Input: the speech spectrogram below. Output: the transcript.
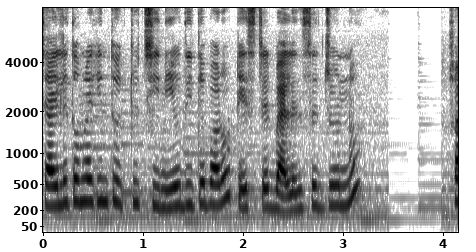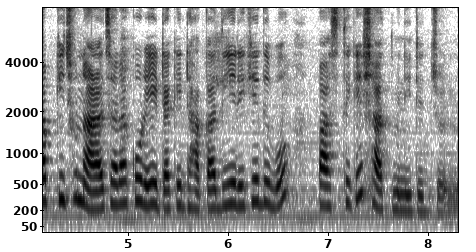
চাইলে তোমরা কিন্তু একটু চিনিও দিতে পারো টেস্টের ব্যালেন্সের জন্য। সব কিছু নাড়াচাড়া করে এটাকে ঢাকা দিয়ে রেখে দেব পাঁচ থেকে সাত মিনিটের জন্য।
